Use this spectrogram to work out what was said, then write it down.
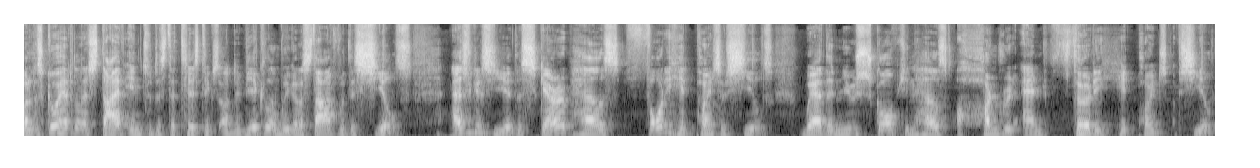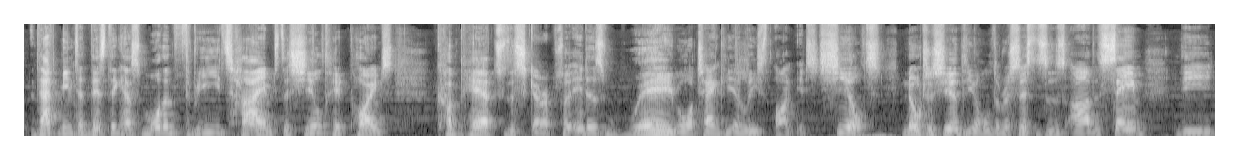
But let's go ahead and let's dive into the statistics on the vehicle and we're going to start with the shields. As you can see here, the Scarab has 40 hit points of shield, where the new Scorpion has 130 hit points of shield. That means that this thing has more than three times the shield hit points compared to the Scarab. So it is way more tanky, at least on its shields. Notice here the older resistances are the same. The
